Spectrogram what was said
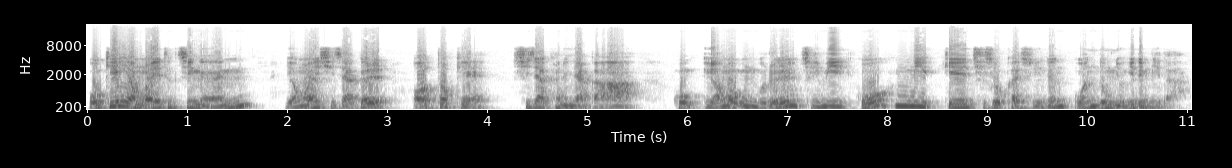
OK 영어의 특징은 영어의 시작을 어떻게 시작하느냐가 고- 영어 공부를 재미있고 흥미있게 지속할 수 있는 원동력이 됩니다.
